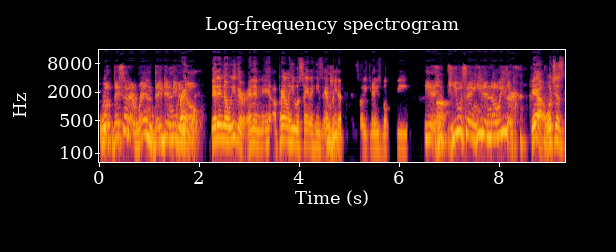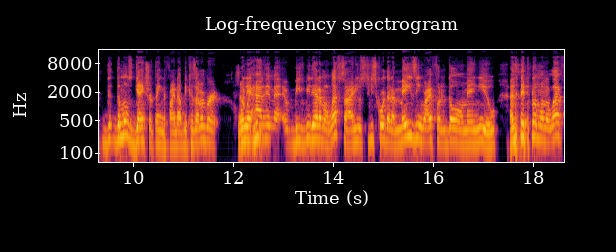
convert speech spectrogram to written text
Well, they said at Ren they didn't even Rennes. know. They didn't know either, and then he, apparently he was saying that he's ambidextrous, so he can use both feet. Yeah, uh, he, he, was saying he didn't know either. yeah, which is the, the, most gangster thing to find out because I remember when they had him at BVB, they had him on the left side. He was he scored that amazing right-footed goal on Man U, and then they put him on the left.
